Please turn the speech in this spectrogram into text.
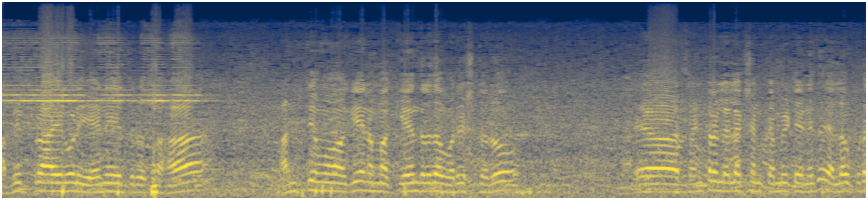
ಅಭಿಪ್ರಾಯಗಳು ಏನೇ ಇದ್ರೂ ಸಹ ಅಂತಿಮವಾಗಿ ನಮ್ಮ ಕೇಂದ್ರದ ವರಿಷ್ಠರು ಸೆಂಟ್ರಲ್ ಎಲೆಕ್ಷನ್ ಕಮಿಟಿ ಏನಿದೆ ಎಲ್ಲವೂ ಕೂಡ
